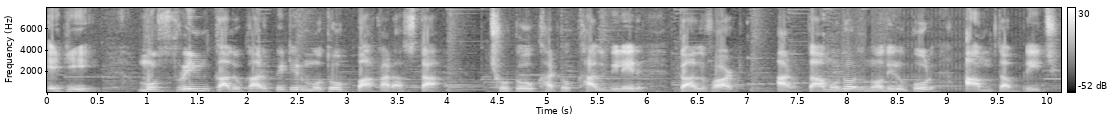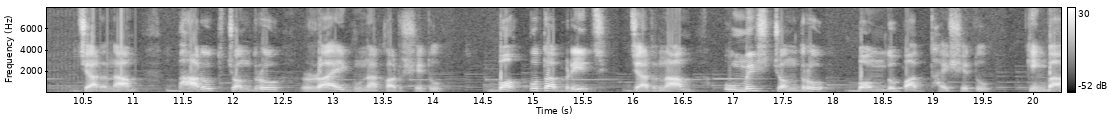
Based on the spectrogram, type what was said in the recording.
এগিয়ে মসৃণ কালো কার্পেটের মতো পাকা রাস্তা। ছোট খাটো খালবিলের কালভার্ট আর দামোদর নদের উপর আমতা ব্রিজ, যার নাম ভারতচন্দ্র রায় গুণাকর সেতু। বকপোতা ব্রিজ, যার নাম উমেশচন্দ্র বন্দ্যোপাধ্যায় সেতু কিংবা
